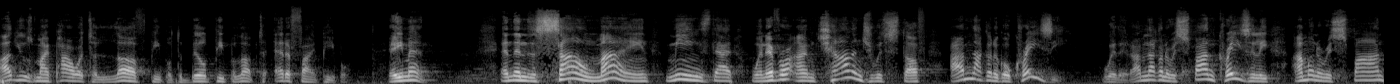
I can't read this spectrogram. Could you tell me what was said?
I'll use my power to love people, to build people up, to edify people. Amen. And then the sound mind means that whenever I'm challenged with stuff, I'm not going to go crazy with it. I'm not going to respond crazily. I'm going to respond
